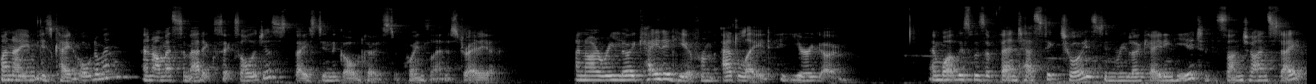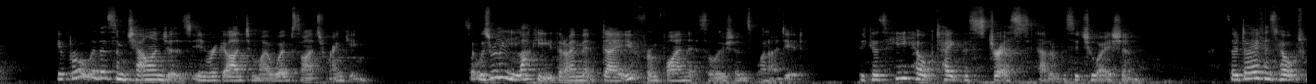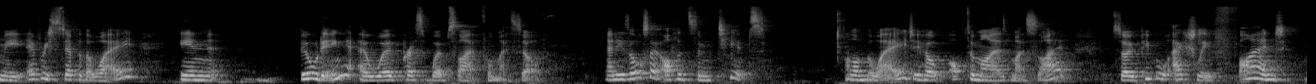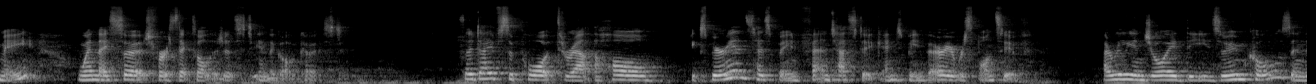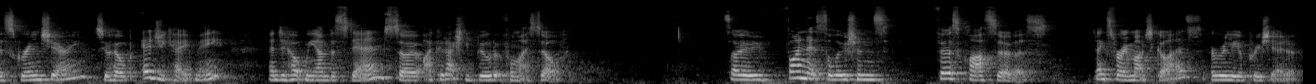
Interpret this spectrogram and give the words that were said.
My name is Kate Alderman, and I'm a somatic sexologist based in the Gold Coast of Queensland, Australia. And I relocated here from Adelaide a year ago. And while this was a fantastic choice in relocating here to the Sunshine State, it brought with it some challenges in regard to my website's ranking. So it was really lucky that I met Dave from FindNet Solutions when I did, because he helped take the stress out of the situation. So Dave has helped me every step of the way in building a WordPress website for myself. And he's also offered some tips along the way to help optimize my site so people actually find me when they search for a sexologist in the Gold Coast. So Dave's support throughout the whole experience has been fantastic and he's been very responsive. I really enjoyed the Zoom calls and the screen sharing to help educate me and to help me understand so I could actually build it for myself. So FindNet Solutions, first class service. Thanks very much guys, I really appreciate it.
